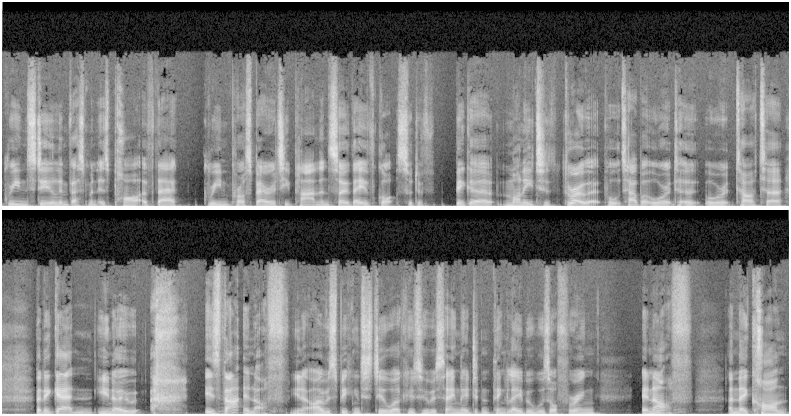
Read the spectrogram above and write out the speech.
green steel investment is part of their green prosperity plan, and so they've got sort of bigger money to throw at Port Talbot or at uh, or at Tata. But again, you know, is that enough? You know, I was speaking to steelworkers who were saying they didn't think Labour was offering enough and they can't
